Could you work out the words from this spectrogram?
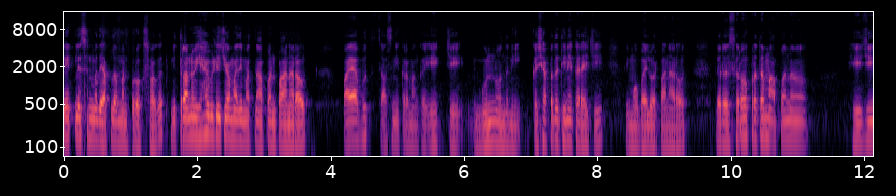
टेक लेसनमध्ये आपलं मनपूर्वक स्वागत. मित्रांनो ह्या व्हिडिओच्या माध्यमातून आपण पाहणार आहोत पायाभूत चाचणी क्रमांक एकचे गुण नोंदणी कशा पद्धतीने करायची ते मोबाईलवर पाहणार आहोत. तर सर्वप्रथम आपण हे जी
